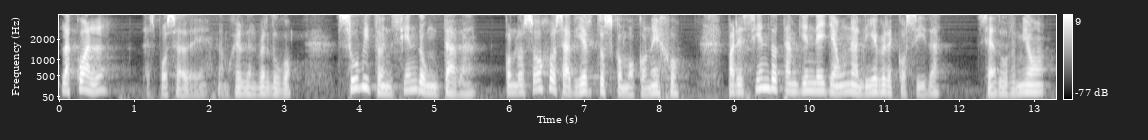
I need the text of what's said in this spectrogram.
La cual, la esposa de la mujer del verdugo, súbito en siendo untada, con los ojos abiertos como conejo, pareciendo también ella una liebre cocida, se adurmió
